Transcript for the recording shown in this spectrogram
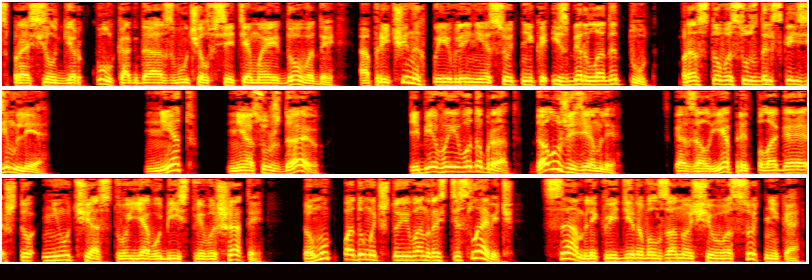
спросил Геркул, когда озвучил все те мои доводы о причинах появления сотника из Берлады тут, в Ростово-Суздальской земле. «Нет, не осуждаю. Тебе, воевода брат, дал уже земли?» — сказал я, предполагая, что не участвую я в убийстве Вышаты, то мог подумать, что Иван Ростиславич сам ликвидировал заносчивого сотника,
